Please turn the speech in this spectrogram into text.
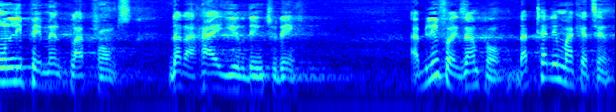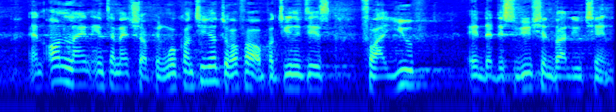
only payment platforms that are high yielding today. I believe, for example, that telemarketing and online internet shopping will continue to offer opportunities for our youth in the distribution value chain.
